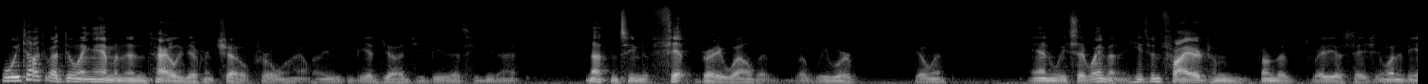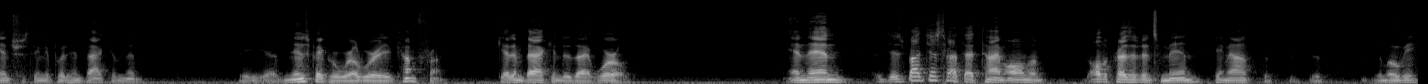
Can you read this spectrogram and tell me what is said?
Well, we talked about doing him in an entirely different show for a while. He could be a judge, he'd be this, he'd be that. Nothing seemed to fit very well that what we were doing. And we said, wait a minute, he's been fired from, from the radio station. Wouldn't it be interesting to put him back in the, the uh, newspaper world where he'd come from? Get him back into that world. And then, just about, just about that time, all the, all the President's Men came out, the, the, the movie,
